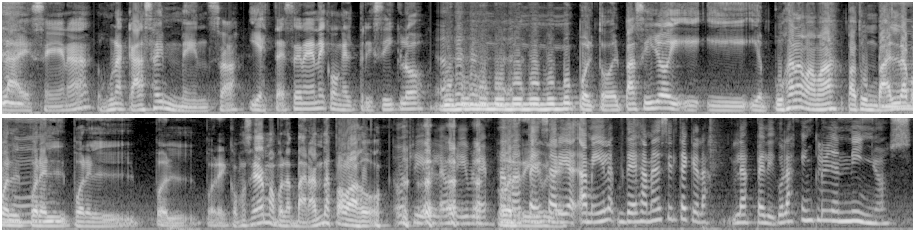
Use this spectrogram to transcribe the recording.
la escena, es una casa inmensa y está ese nene con el triciclo por todo el pasillo y, y, empuja a la mamá para tumbarla por, el, por, el, por, el, por, el, ¿cómo se llama? Por las barandas para abajo. Horrible, horrible. Jamás horrible. pensaría, a mí déjame decirte que las, las películas que incluyen niños,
